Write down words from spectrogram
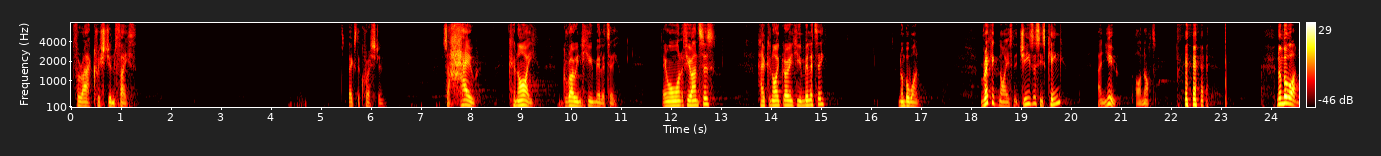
for our Christian faith. Begs the question so, how can I grow in humility? Anyone want a few answers? How can I grow in humility? Number one, recognize that Jesus is king and you are not. Number one,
